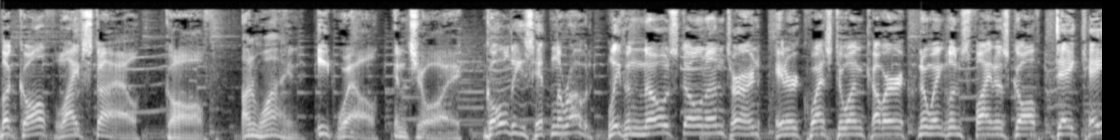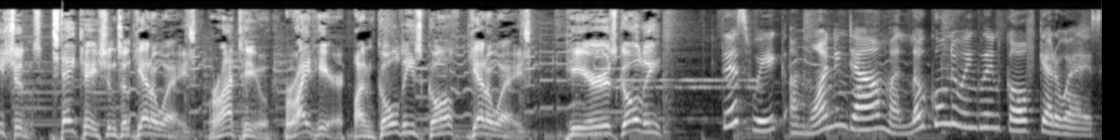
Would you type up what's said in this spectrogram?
The golf lifestyle. Golf. Unwind, eat well, enjoy. Goldie's hitting the road, leaving no stone unturned in her quest to uncover New England's finest golf daycations, staycations, and getaways. Brought to you right here on Goldie's Golf Getaways. Here's Goldie. This week, I'm winding down my local New England golf getaways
